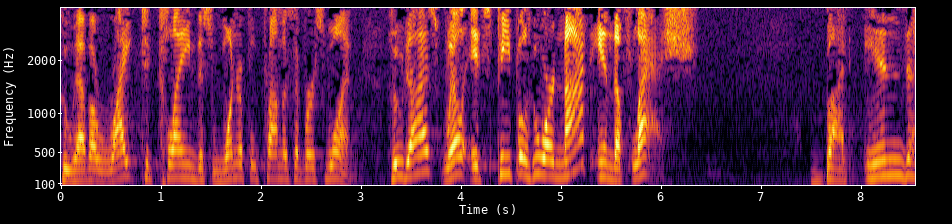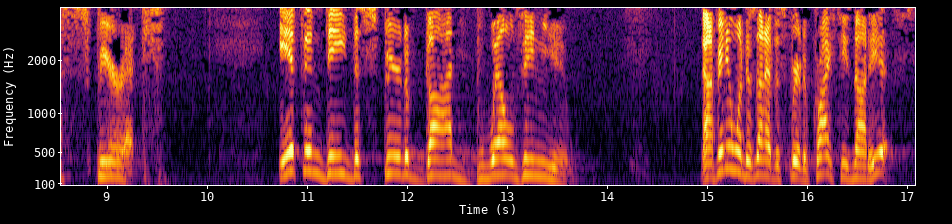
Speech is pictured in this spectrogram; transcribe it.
who have a right to claim this wonderful promise of verse 1. Who does? Well, it's people who are not in the flesh, but in the Spirit. If indeed the Spirit of God dwells in you. Now, if anyone does not have the Spirit of Christ, he's not his.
